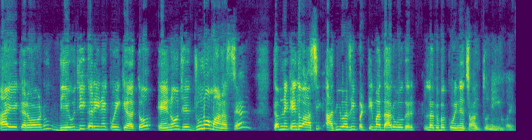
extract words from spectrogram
આ એ કરવાનું. દેવજી કરીને કોઈ કહેતો એનો જે જૂનો માણસ છે તમને કહી દો આદિવાસી પટ્ટીમાં દારૂ વગર લગભગ કોઈને ચાલતું નહીં હોય.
